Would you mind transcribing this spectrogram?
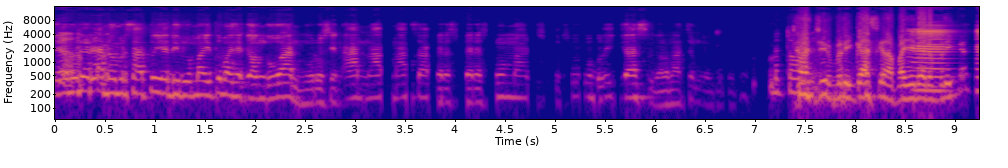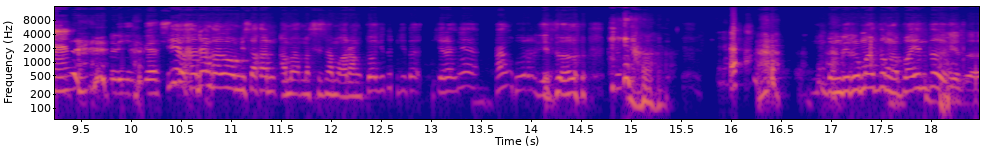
Ya benar kan nomor satu ya di rumah itu banyak gangguan, ngurusin anak, masak, beres-beres rumah, disuruh beli gas segala macam kayak gitu. Betul. Anjir beli gas kenapa jadi ada beli gas? Beli gas. Iya kadang kalau misalkan sama, masih sama orang tua gitu kita kiranya nganggur gitu. Mumpung di rumah tuh ngapain tuh gitu.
